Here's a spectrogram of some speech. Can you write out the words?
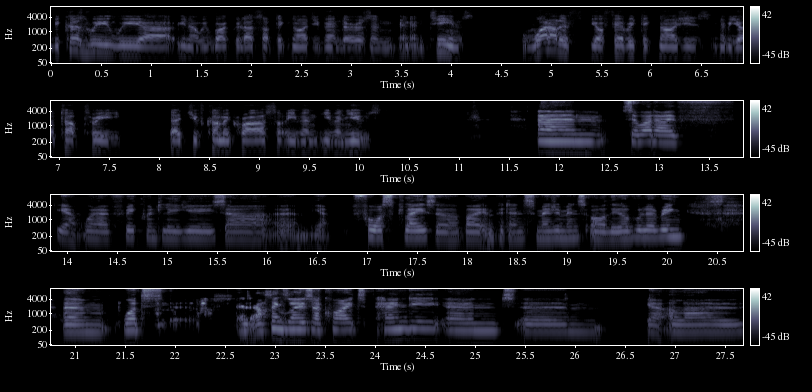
because we we uh, you know we work with lots of technology vendors and, and, and teams, what are the, your favorite technologies? Maybe your top three that you've come across or even even used. Um, so what I've yeah what I frequently use are um, yeah force plates or bioimpedance measurements or the Ovula ring. Um, what and I think those are quite handy and um, yeah allow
